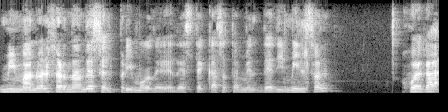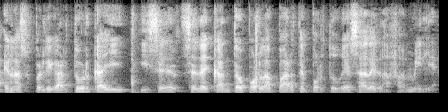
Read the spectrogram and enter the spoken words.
Mi Manuel Fernández, el primo de, este caso también de Edimilson, juega en la Superliga turca y, se, decantó por la parte portuguesa de la familia.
